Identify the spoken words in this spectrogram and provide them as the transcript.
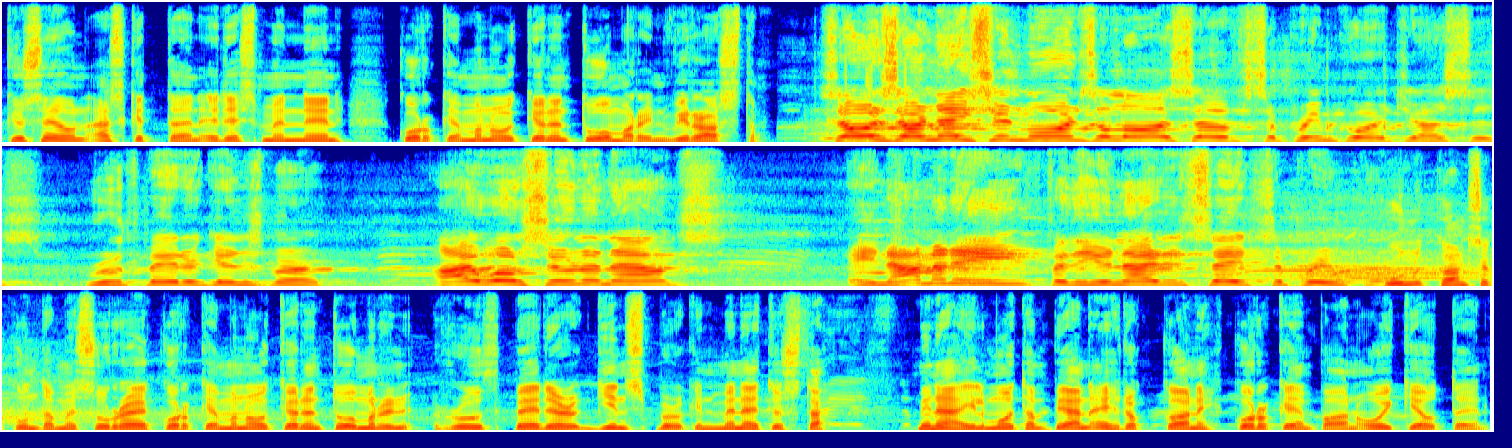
Kyse on äskettäin edesmenneen korkeimman oikeuden tuomarin virasta. So as our nation mourns the loss of Supreme Court Justice Ruth Bader Ginsburg, I will soon announce a nominee for the United States Supreme Court. Kun kansakuntamme suree korkeimman oikeuden tuomarin Ruth Bader Ginsburgin menetystä, minä ilmoitan pian ehdokkaani korkeimpaan oikeuteen.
